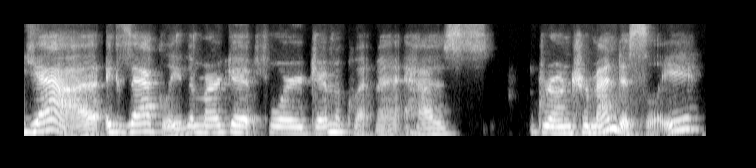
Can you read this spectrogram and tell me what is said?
Yeah, exactly. The market for gym equipment has grown tremendously.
